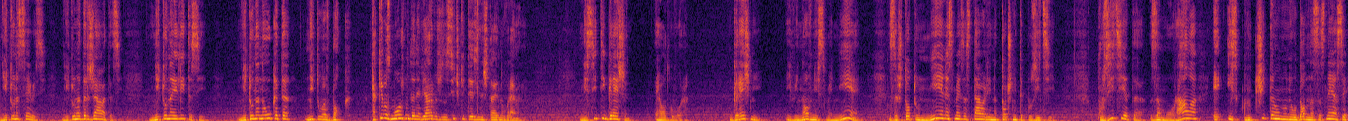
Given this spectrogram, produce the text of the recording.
нито на себе си, нито на държавата си, нито на елита си, нито на науката, нито в Бог. Как е възможно да не вярваш за всички тези неща едновременно? Не си ти грешен, е отговора. Грешни и виновни сме ние, защото ние не сме заставали на точните позиции. Позицията за морала е изключително неудобна. С нея се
